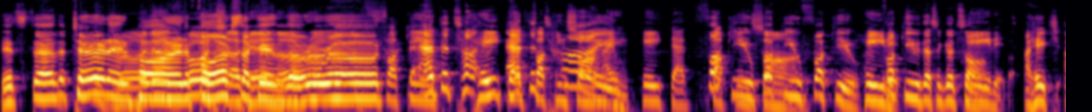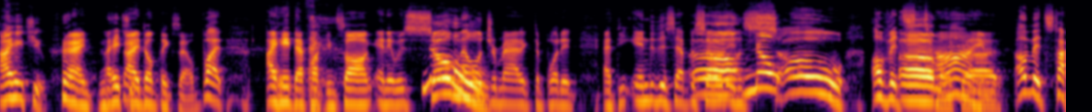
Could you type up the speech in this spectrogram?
it's the, the turning point the fork stuck in the road Fucking at the time hate that at the fucking song. I hate that fuck fucking you song. fuck you fuck you Hate fuck it. you that's a good song Hate it. i hate you i hate you I, I hate I don't think so, but I hate that fucking song, and it was so No. melodramatic to put it at the end of this episode, oh, and no. so of its Oh, my time, God. of its time.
